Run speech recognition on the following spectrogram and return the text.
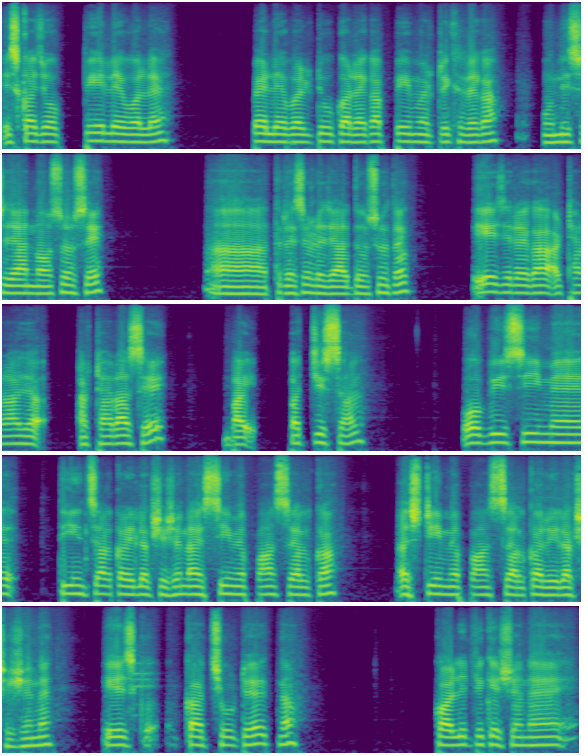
इसका जो पे लेवल है पे लेवल टू का रहेगा पे मैट्रिक्स रहेगा उन्नीस हज़ार नौ सौ से तिरसठ हज़ार दो सौ तक. एज रहेगा अठारह हज़ार, अठारह से बाई पच्चीस साल. ओबीसी में तीन साल का रिलैक्सेशन है एस में पाँच साल का एसटी में पाँच साल का रिलैक्सेशन है. एज का छूट है इतना. क्वालिफिकेशन है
